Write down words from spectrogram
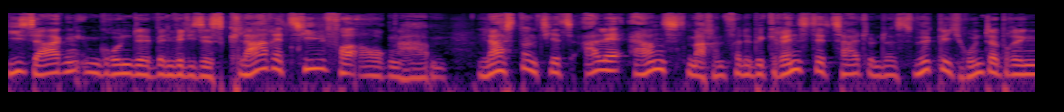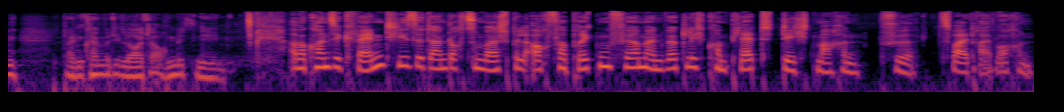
die sagen im Grunde, wenn wir dieses klare Ziel vor Augen haben, lasst uns jetzt alle ernst machen für eine begrenzte Zeit und das wirklich runterbringen, dann können wir die Leute auch mitnehmen. Aber konsequent hieße dann doch zum Beispiel auch Fabriken, Firmen wirklich komplett dicht machen für zwei, drei Wochen.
